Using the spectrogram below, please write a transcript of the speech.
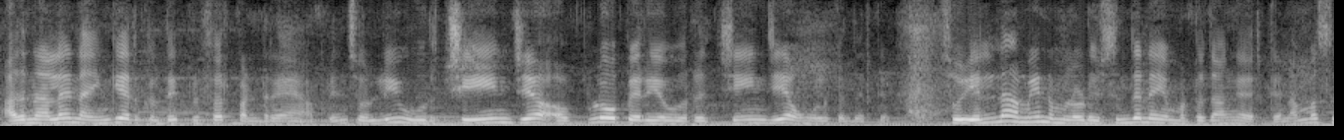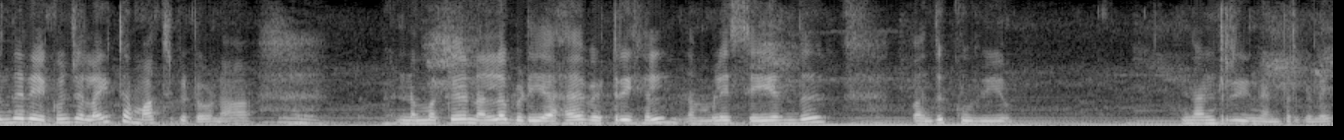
அதனால நான் இங்கே இருக்கிறதே ப்ரிஃபர் பண்ணுறேன் அப்படின்னு சொல்லி ஒரு சேஞ்சு அவ்வளோ பெரிய ஒரு சேஞ்சே அவங்களுக்கு வந்து இருக்குது ஸோ எல்லாமே நம்மளோட சிந்தனையை மட்டும்தாங்க இருக்குது நம்ம சிந்தனையை கொஞ்சம் லைட்டாக மாற்றிக்கிட்டோன்னா நமக்கு நல்லபடியாக வெற்றிகள் நம்மளே சேர்ந்து வந்து குவியும். நன்றி நண்பர்களே.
